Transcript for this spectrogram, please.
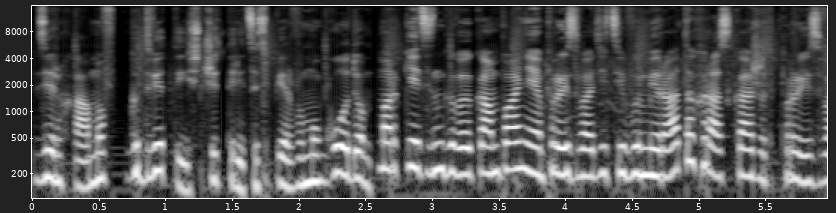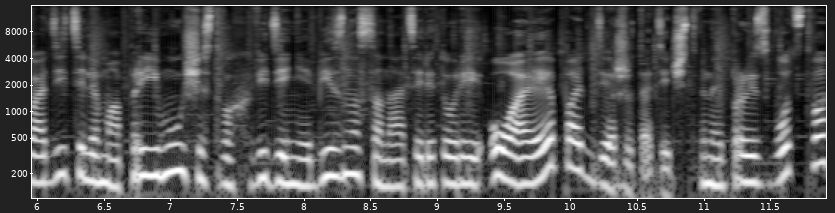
дирхамов к 2031 году. Маркетинговая компания «Производите в Эмиратах» расскажет производителям о преимуществах ведения бизнеса на территории ОАЭ, поддержит отечественное производство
